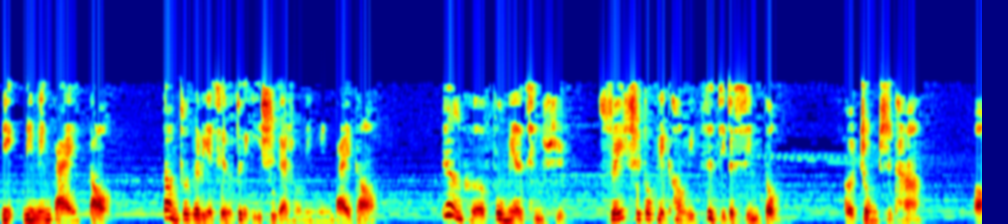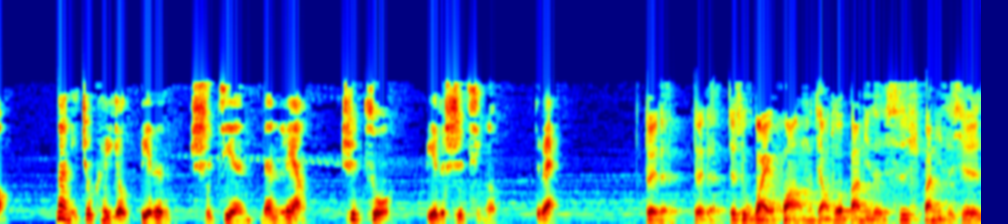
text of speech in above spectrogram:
你你明白到，当你做这个练习的这个仪式感受，你明白到，任何负面的情绪，随时都可以靠你自己的行动而终止它，哦，那你就可以有别的时间能量去做别的事情了，对不对？对的，对的，就是外化。我们讲说，把你的思，把你这些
